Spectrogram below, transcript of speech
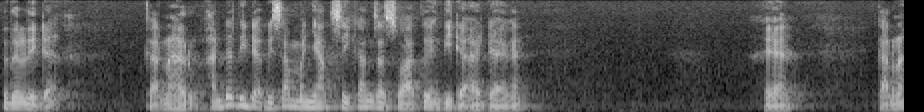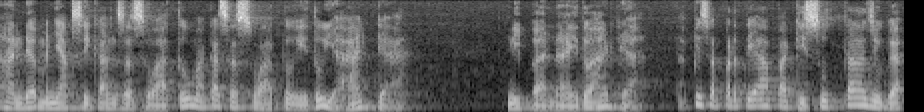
Betul tidak? Karena harus, Anda tidak bisa menyaksikan sesuatu yang tidak ada kan? Ya. Karena Anda menyaksikan sesuatu, maka sesuatu itu ya ada. Nibana itu ada. Tapi seperti apa di Sutta juga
